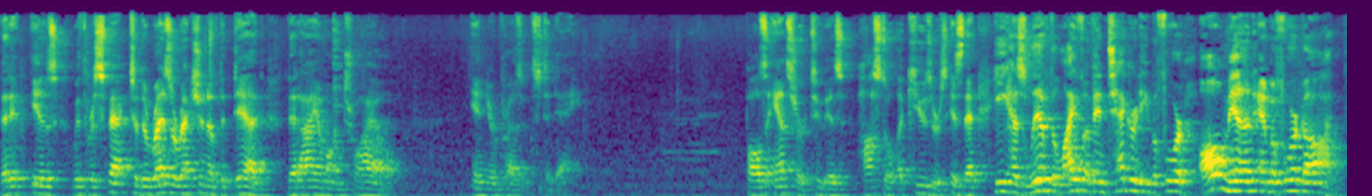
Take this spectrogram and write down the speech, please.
that it is with respect to the resurrection of the dead that I am on trial in your presence today. Paul's answer to his hostile accusers is that he has lived a life of integrity before all men and before God.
